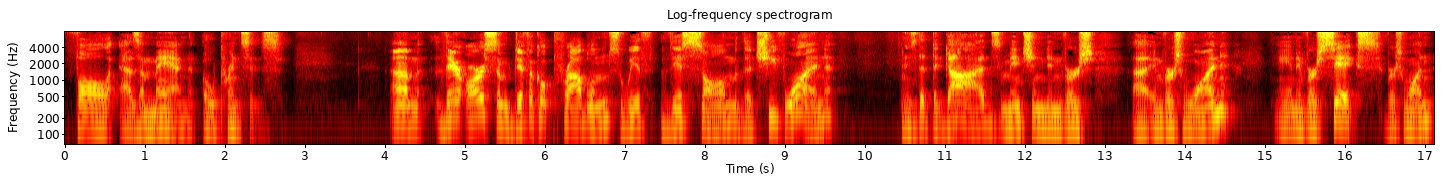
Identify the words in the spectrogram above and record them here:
fall as a man o princes um, there are some difficult problems with this psalm the chief one is that the gods mentioned in verse uh, in verse one and in verse six, verse one,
